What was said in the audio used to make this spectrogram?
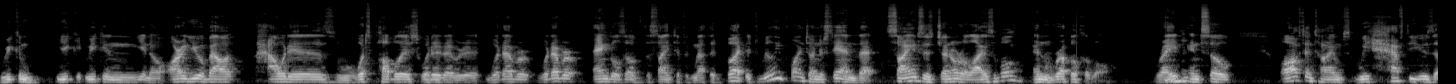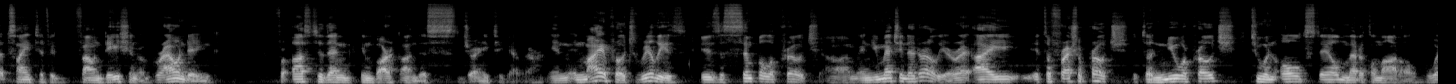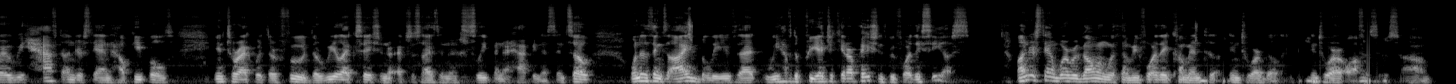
we can, we can we can you know argue about how it is what's published whatever whatever whatever angles of the scientific method but it's really important to understand that science is generalizable and replicable right mm-hmm. and so oftentimes we have to use that scientific foundation or grounding for us to then embark on this journey together. And, and my approach really is is a simple approach. Um, and you mentioned it earlier, right? I it's a fresh approach. It's a new approach to an old stale medical model where we have to understand how people interact with their food, their relaxation, their exercise, and their sleep and their happiness. And so one of the things I believe that we have to pre-educate our patients before they see us. Understand where we're going with them before they come into into our building, into our offices. Um,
